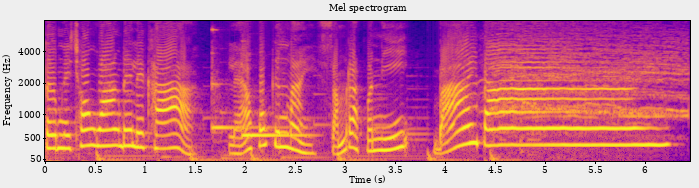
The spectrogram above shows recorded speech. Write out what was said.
เติมในช่องว่างได้เลยค่ะ แล้วพบกันใหม่สำหรับวันนี้ บายบาย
